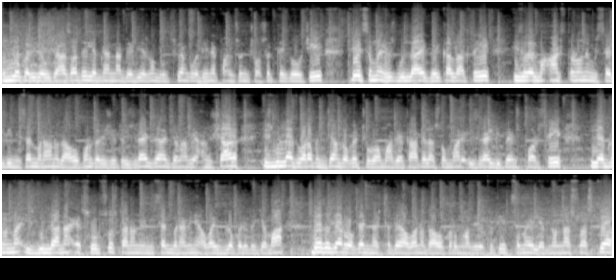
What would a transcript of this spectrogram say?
હુમલો કરી રહ્યું છે. આ સાથે લેબનાનના બે દિવસમાં મૃત્યુઆંક વધીને પાંચસો થઈ ગયો છે. તે જ સમયે હિઝબુલ્લાએ ગઈકાલ રાત્રે ઇઝરાયલમાં આઠ સ્થળોને મિસાઇલથી નિશાન બનાવવાનો દાવો પણ કર્યો છે. તો ઇઝરાયલ જણાવ્યા અનુસાર હિઝબુલ્લા દ્વારા પંચાવન રોકેટ છોડવામાં આવ્યા હતા. પહેલા સોમવારે ઇઝરાયલ ડિફેન્સ ફોર્સે લેબનોનમાં હિઝબુલ્લાના સોળસો સ્થાનોને નિશાન બનાવીને હવાઈ હુમલો કર્યો હતો, જેમાં દસ હજાર રોકેટ નષ્ટ થયા દાવો કરવામાં આવ્યો હતો. તે જ સમયે લેબનોનના સ્વાસ્થ્ય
